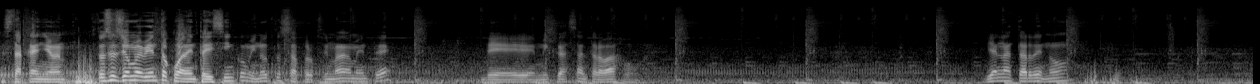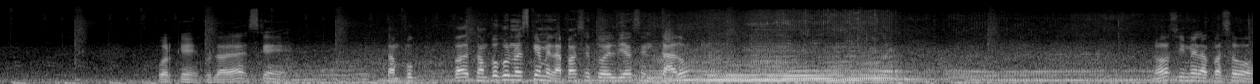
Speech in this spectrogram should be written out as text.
está cañón entonces yo me viento 45 minutos aproximadamente de mi casa al trabajo. Ya en la tarde no. Porque pues la verdad es que tampoco, tampoco no es que me la pase todo el día sentado. No, sí me la paso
